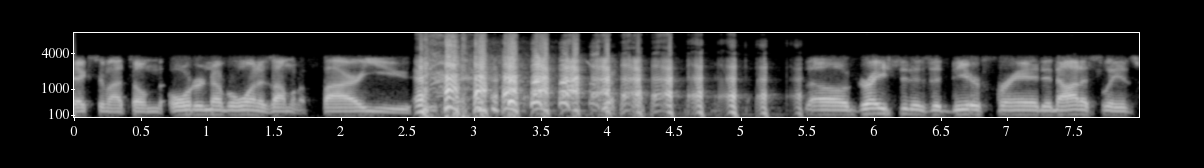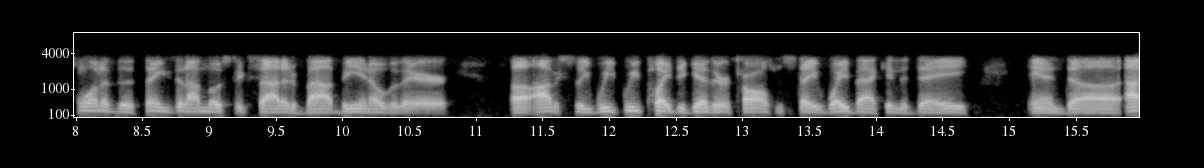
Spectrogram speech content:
text him. I told him order number one is I'm going to fire you. so Grayson is a dear friend, and honestly, it's one of the things that I'm most excited about being over there. Uh, obviously, we we played together at Tarleton State way back in the day, And uh, I,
